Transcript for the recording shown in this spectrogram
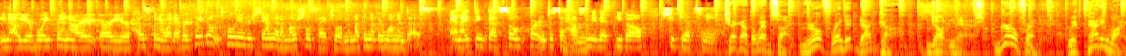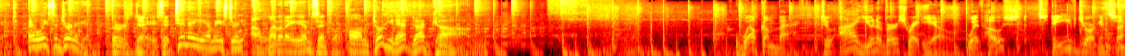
You know, your boyfriend or, or your husband or whatever, they don't totally understand that emotional side to women like another woman does. And I think that's so important just to have Mhm. somebody that you go, she gets me. Check out the website, girlfriended.com. Don't miss Girlfriended with Patty Wyatt and Lisa Jernigan. Thursdays at 10 a.m. Eastern, 11 a.m. Central on TogiNet.com. Welcome back to iUniverse Radio with host Steve Jorgensen.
